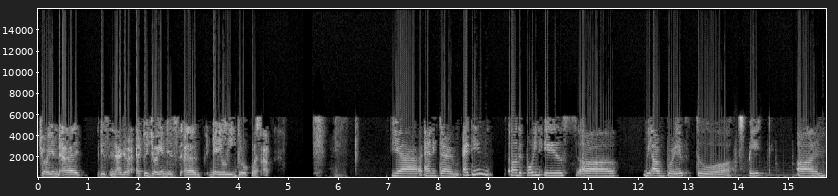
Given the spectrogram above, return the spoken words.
join uh, this another uh, to join this uh, daily group WhatsApp. Yeah, anytime. I think uh, the point is uh, we are brave to speak. Uh,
